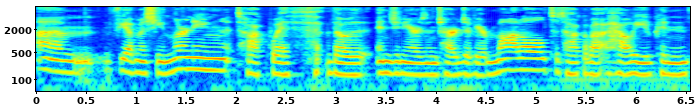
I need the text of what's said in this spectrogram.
Um, if you have machine learning, talk with the engineers in charge of your model to talk about how you can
